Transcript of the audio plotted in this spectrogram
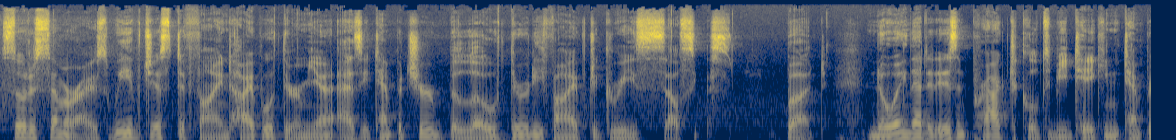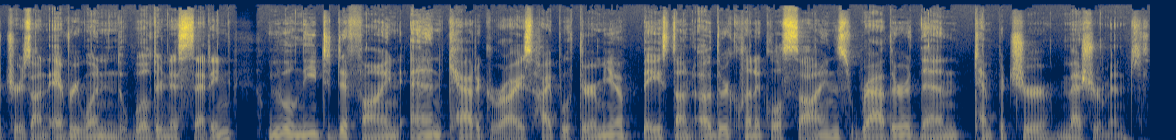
So, to summarize, we've just defined hypothermia as a temperature below 35 degrees Celsius. But knowing that it isn't practical to be taking temperatures on everyone in the wilderness setting, we will need to define and categorize hypothermia based on other clinical signs rather than temperature measurement.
